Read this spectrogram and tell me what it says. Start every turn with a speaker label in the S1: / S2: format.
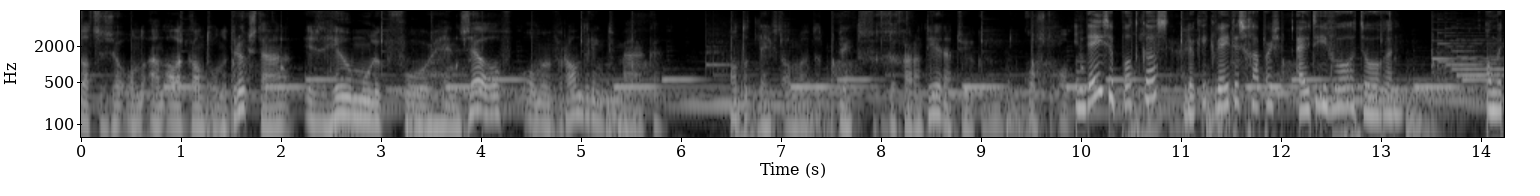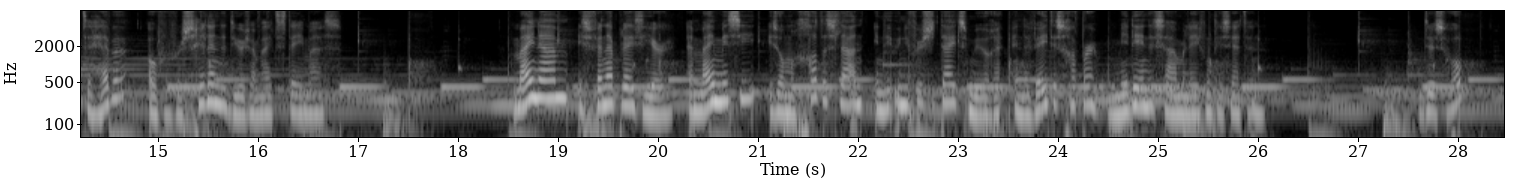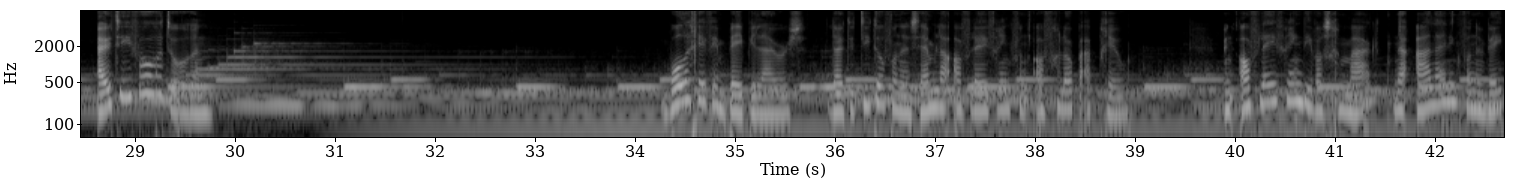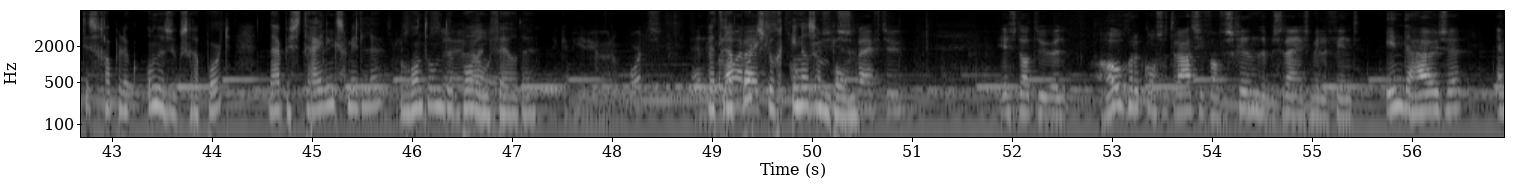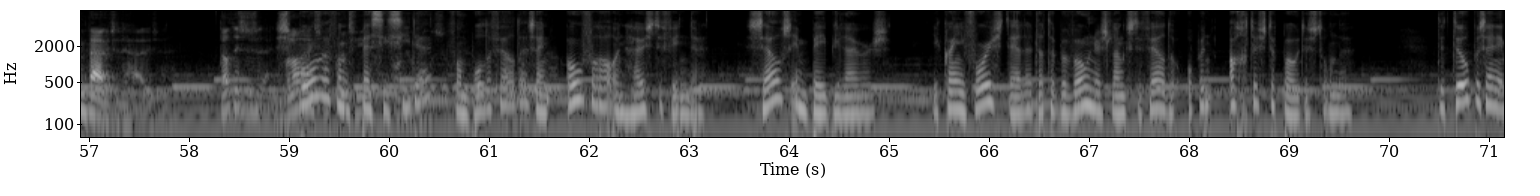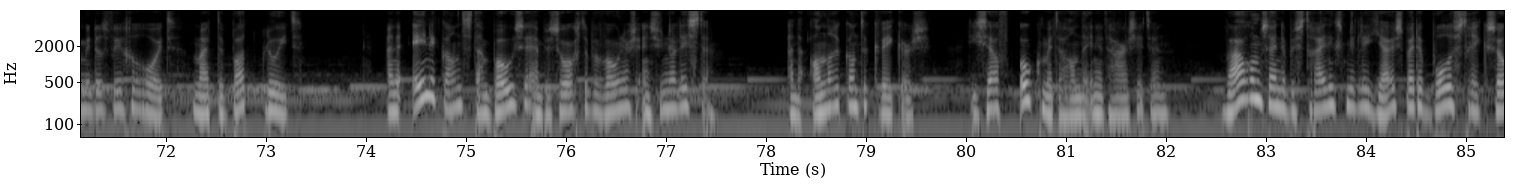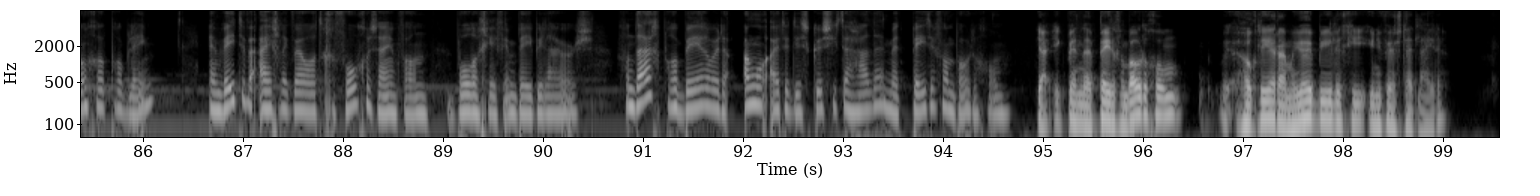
S1: omdat ze zo aan alle kanten onder druk staan, is het heel moeilijk voor hen zelf om een verandering te maken. Want dat, leeft allemaal, dat brengt gegarandeerd natuurlijk kosten op.
S2: In deze podcast pluk ik wetenschappers uit de Ivoren Toren. Om het te hebben over verschillende duurzaamheidsthema's. Mijn naam is Fenna Plezier en mijn missie is om een gat te slaan in de universiteitsmuren en de wetenschapper midden in de samenleving te zetten. Dus hop, uit de Ivoren Toren. Bollegif in babyluiers luidt de titel van een Zembla-aflevering van afgelopen april. Een aflevering die was gemaakt naar aanleiding van een wetenschappelijk onderzoeksrapport naar bestrijdingsmiddelen rondom de bollenvelden.
S3: Ik heb hier uw rapport. En de
S2: Het rapport sloeg in als een bom.
S3: schrijft u, is dat u een hogere concentratie van verschillende bestrijdingsmiddelen vindt in de huizen en buiten de huizen. Dat is dus
S2: Sporen van pesticiden van bollenvelden zijn overal in huis te vinden, zelfs in babyluiers. Je kan je voorstellen dat de bewoners langs de velden op hun achterste poten stonden. De tulpen zijn inmiddels weer gerooid, maar het debat bloeit. Aan de ene kant staan boze en bezorgde bewoners en journalisten. Aan de andere kant de kwekers, die zelf ook met de handen in het haar zitten. Waarom zijn de bestrijdingsmiddelen juist bij de bollenstreek zo'n groot probleem? En weten we eigenlijk wel wat de gevolgen zijn van bollegif in babyluiers? Vandaag proberen we de angel uit de discussie te halen met Peter van Bodegom.
S1: Ja, ik ben eh, Peter van Bodegom, hoogleraar Milieubiologie, Universiteit Leiden.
